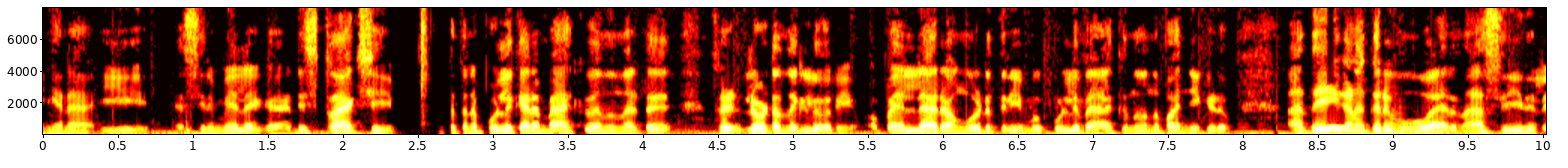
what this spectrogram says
ഇങ്ങനെ ഈ സിനിമയിലേക്ക് ഡിസ്ട്രാക്ട് ചെയ്യും. ഇപ്പൊ തന്നെ പുള്ളിക്കാരൻ ബാക്ക് നിന്നിട്ട് ഫ്രണ്ടിലോട്ട് എന്തെങ്കിലും അറിയും അപ്പൊ എല്ലാവരും അങ്ങോട്ട് തിരിയുമ്പോൾ പുള്ളി ബാക്ക് നിന്ന് വന്ന് പഞ്ഞിക്കിടും. അതേ കണക്കൊരു മൂവ് ആയിരുന്നു ആ സീനിൽ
